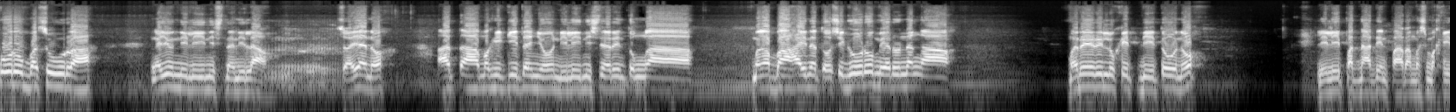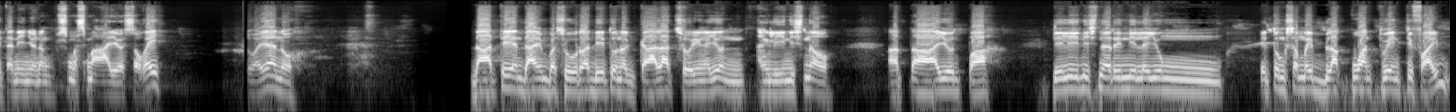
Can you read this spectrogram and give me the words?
puro basura, ngayon nilinis na nila. So ayan no. At ah, makikita nyo, nilinis na rin tong ah, mga bahay na to. Siguro meron ng uh, marirelocate dito, no? Lilipat natin para mas makita ninyo ng mas, maayos, okay? So ayan no. Dati ang daming basura dito nagkalat. So ngayon, ang linis na oh. At ah, ayun pa, lilinis na rin nila yung itong sa may block 125.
